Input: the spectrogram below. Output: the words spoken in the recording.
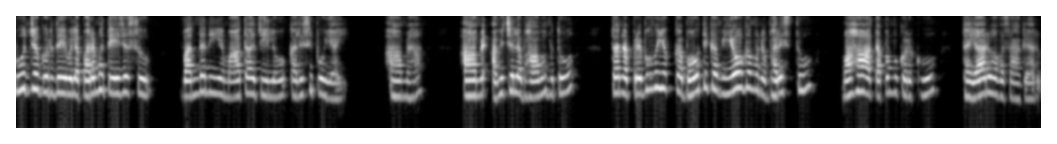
పూజ్య గురుదేవుల పరమ తేజస్సు వందనీయ మాతాజీలో కలిసిపోయాయి. ఆమె ఆమె అవిచల భావముతో తన ప్రభువు యొక్క భౌతిక వియోగమును భరిస్తూ మహా తపము కొరకు తయారు అవసాగారు.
